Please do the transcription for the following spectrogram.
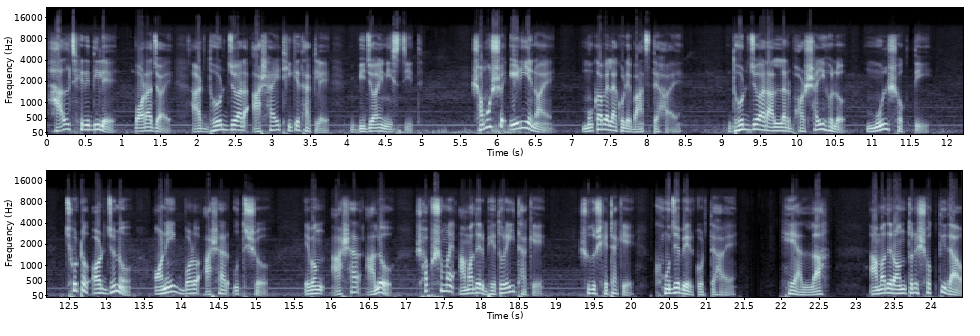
হাল ছেড়ে দিলে পরাজয় আর ধৈর্য আর আশায় ঠিকে থাকলে বিজয় নিশ্চিত। সমস্যা এড়িয়ে নয়, মোকাবেলা করে বাঁচতে হয়। ধৈর্য আর আল্লাহর ভরসাই হল মূল শক্তি। ছোট অর্জনও অনেক বড় আশার উৎস এবং আশার আলো সবসময় আমাদের ভেতরেই থাকে। শুধু সেটাকে খুঁজে বের করতে হয়। হে আল্লাহ, আমাদের অন্তরে শক্তি দাও,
